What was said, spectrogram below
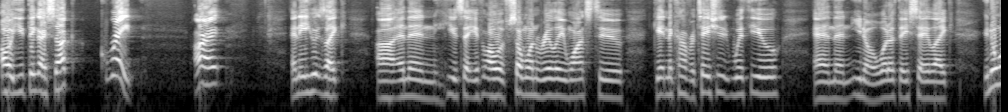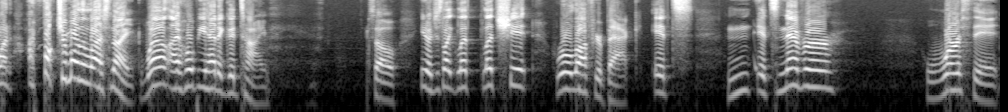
oh, you think I suck? Great, all right. And he was like, uh, and then he would say, if oh, if someone really wants to get in a confrontation with you, and then you know, what if they say like, you know what, I fucked your mother last night. Well, I hope you had a good time. So you know, just like let let shit roll off your back. It's it's never worth it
